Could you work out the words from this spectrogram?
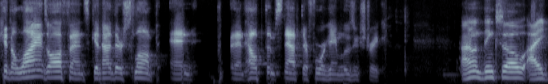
can the Lions offense get out of their slump and and help them snap their four-game losing streak? I don't think so. I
